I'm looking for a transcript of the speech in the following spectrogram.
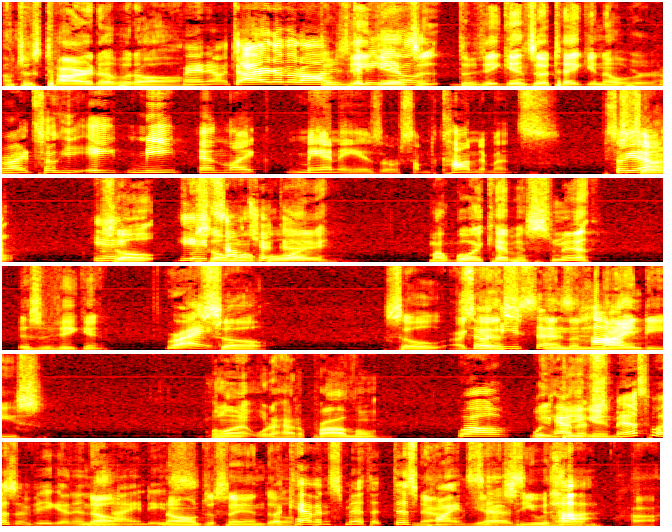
I'm just tired of it all. I know, tired of it all. the He's going to eat. all- vegans, the vegans are taking over. Right. So he ate meat and like mayonnaise or some condiments. So yeah, So, he ate, so, he ate so my chicken. boy, my boy Kevin Smith, is a vegan. Right. So, so I So guess he says, in the "Ha." '90s, Blunt would have had a problem. well, Wait, Kevin vegan. Smith wasn't vegan in no, the 90s. no, I'm just saying though. but Kevin Smith at this now, point yes, says he would ha have, ha,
